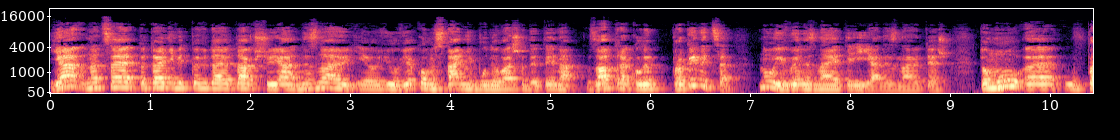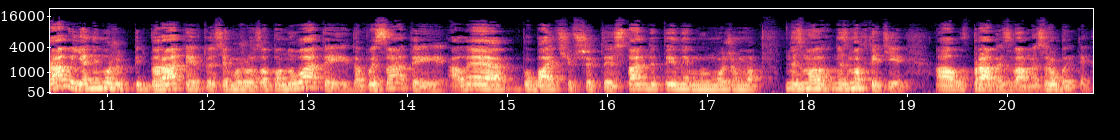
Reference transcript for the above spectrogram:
Я на це питання відповідаю так, що я не знаю, е, в якому стані буде ваша дитина завтра, коли прокинеться. Ну і ви не знаєте, і я не знаю теж. Тому е, вправи я не можу підбирати, тобто я можу запланувати, дописати, але побачивши ти стан дитини, ми можемо не змогти ті вправи з вами зробити.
